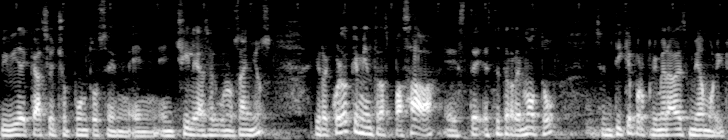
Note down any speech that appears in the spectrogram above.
viví de casi 8 puntos en, en, Chile hace algunos años. Y recuerdo que mientras pasaba este, este terremoto, sentí que por primera vez me iba a morir.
